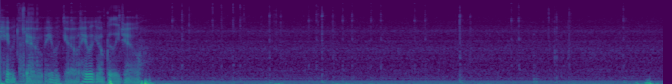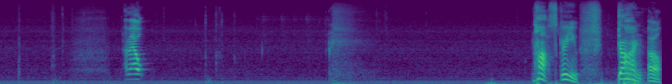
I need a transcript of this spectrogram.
here we go, here we go, here we go, Billy Joe. I'm out. Ha, screw you. Darn. Oh,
